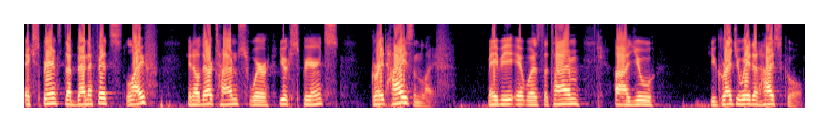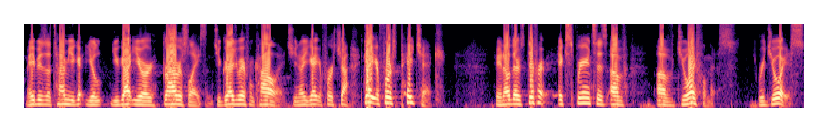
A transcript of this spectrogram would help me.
experience the benefits, life. You know, there are times where you experience great highs in life. Maybe it was the time uh, you you graduated high school. Maybe it's the time you got, you, you got your driver's license. You graduated from college. You know, you got your first job. You got your first paycheck. You know, there's different experiences of, of joyfulness, rejoice.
